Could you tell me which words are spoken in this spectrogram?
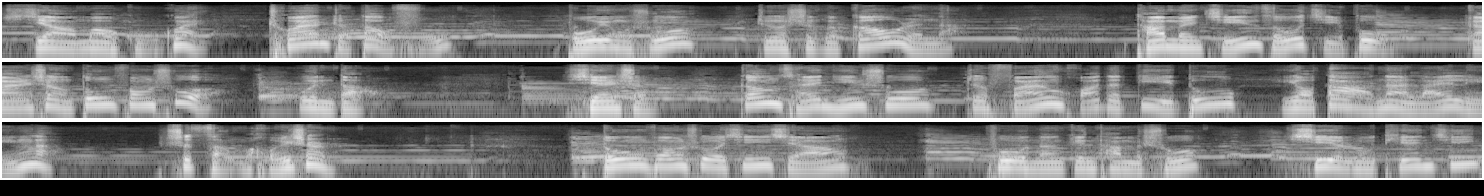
相貌古怪，穿着道服，不用说。这是个高人呐！他们紧走几步，赶上东方朔，问道：“先生，刚才您说这繁华的帝都要大难来临了，是怎么回事？”东方朔心想：不能跟他们说，泄露天机，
